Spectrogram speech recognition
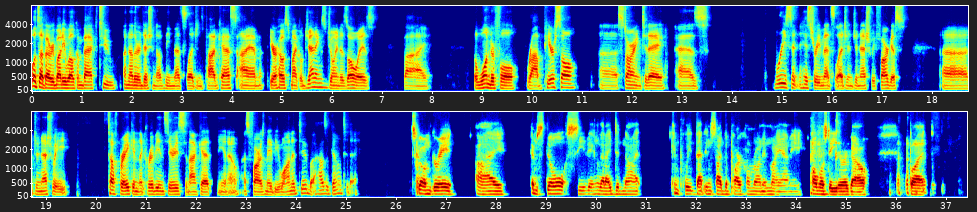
What's up, everybody? Welcome back to another edition of the Mets Legends podcast. I am your host, Michael Jennings, joined as always by the wonderful Rob Pearsall, uh, starring today as recent history Mets legend Johneshwy Fargas. Uh, Johneshwy, tough break in the Caribbean series to not get, you know, as far as maybe you wanted to, but how's it going today? It's going great. I am still seething that I did not complete that inside the park home run in Miami almost a year ago. But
